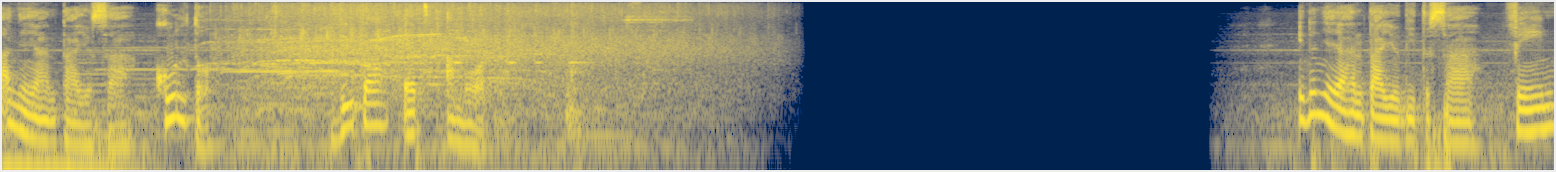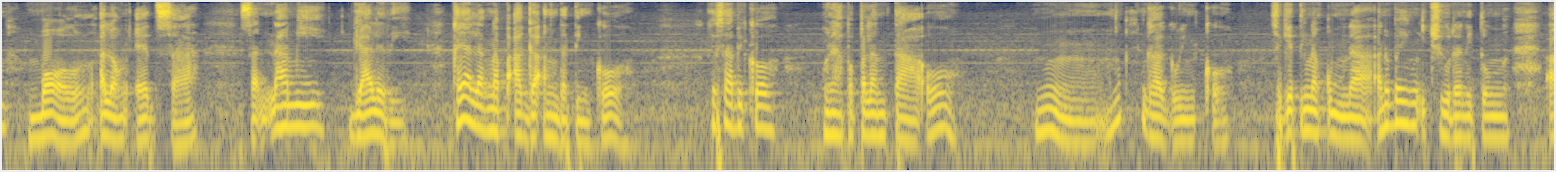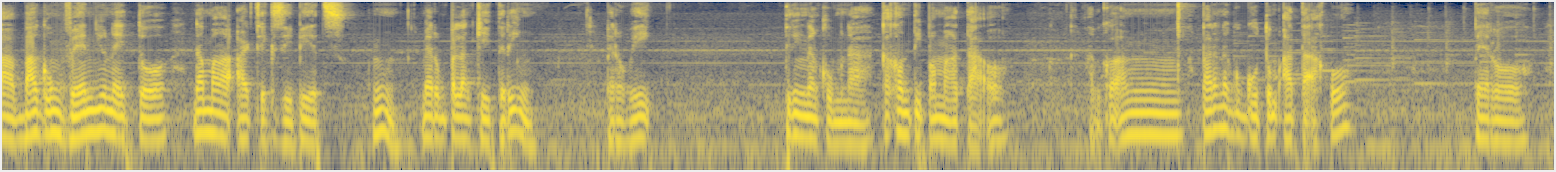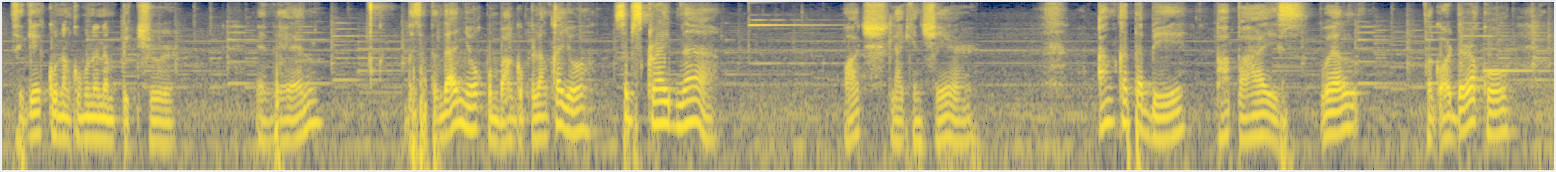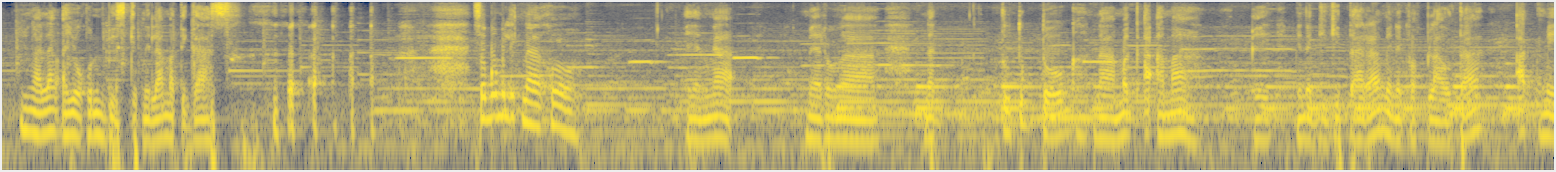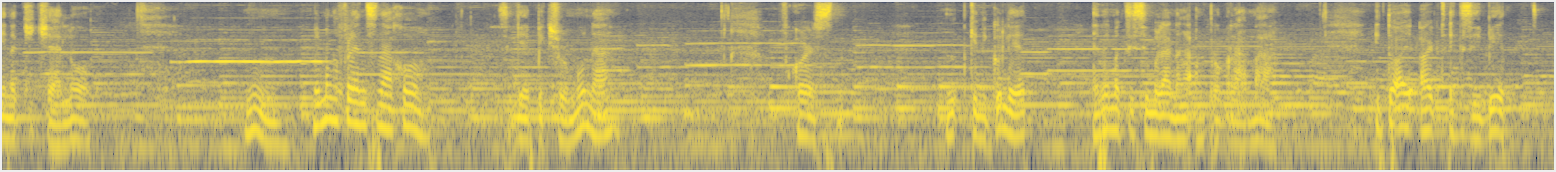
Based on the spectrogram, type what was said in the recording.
naanyayahan tayo sa kulto. Vita et Amor. Inanyayahan tayo dito sa Fame Mall along EDSA sa Nami Gallery. Kaya lang napaaga ang dating ko. Kaya sabi ko, wala pa palang tao. Hmm, ano gagawin ko? Sige, tingnan ko muna. Ano ba yung itsura nitong ah, bagong venue na ito ng mga art exhibits? Hmm, meron palang catering. Pero wait, tinignan ko muna. Kakaunti pang mga tao. Sabi ko, ang parang nagugutom ata ako. Pero, sige, kunan ko muna ng picture. And then, basta tandaan nyo, kung bago pa lang kayo, subscribe na. Watch, like, and share. Ang katabi, Popeyes. Well, nag-order ako. Yung nga lang, ayoko ng biscuit nila matigas. so, bumilik na ako. Ayan nga, merong uh, nagtutugtog na mag-aama. Okay? May nagigitara, may nagpa-flauta, at may nagchichelo. Hmm, may mga friends na ako. Sige, picture muna. Of course, kinig ulit, and then magsisimula na nga ang programa. Ito ay art exhibit.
